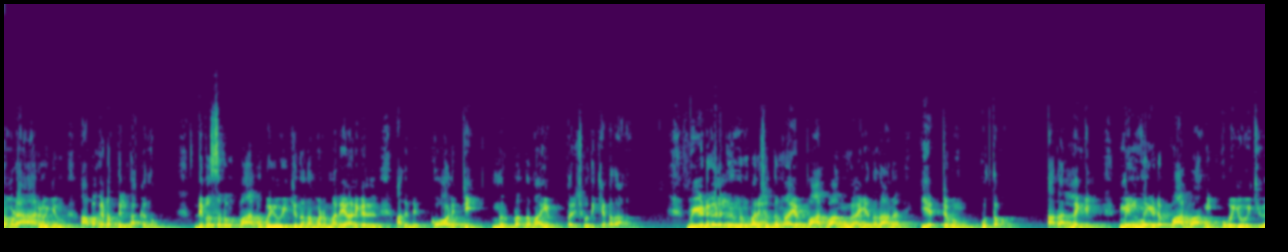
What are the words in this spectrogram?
നമ്മുടെ ആരോഗ്യം അപകടത്തിൽ ആക്കുന്നു. ദിവസവും പാൽ ഉപയോഗിക്കുന്ന നമ്മൾ മലയാളികൾ അതിന്റെ ക്വാളിറ്റി നിർബന്ധമായും പരിശോധിക്കേണ്ടതാണ്. വീടുകളിൽ നിന്നും പരിശുദ്ധമായ പാൽ വാങ്ങുക എന്നതാണ് ഏറ്റവും ഉത്തമം. അതല്ലെങ്കിൽ മിൽമയുടെ പാൽ വാങ്ങി ഉപയോഗിക്കുക.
